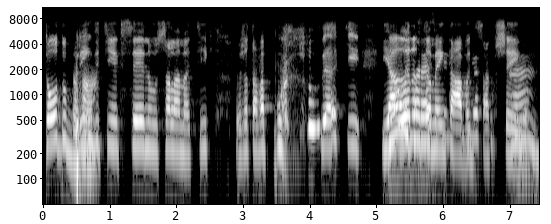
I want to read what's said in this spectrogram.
todo brinde tinha que ser no Salamatic. Eu já estava por aqui. E a Não, e Ana também estava de saco cheio. É.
